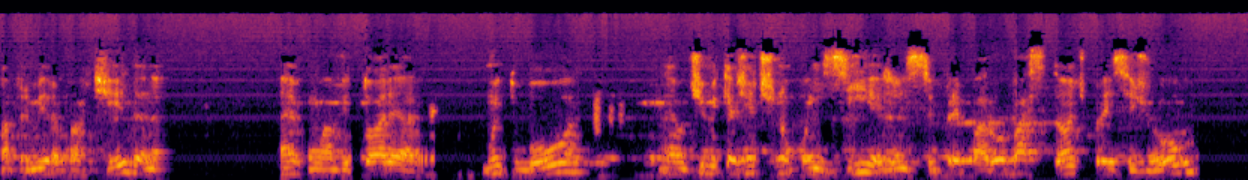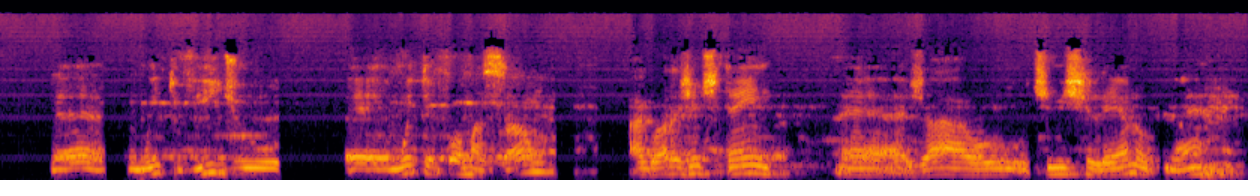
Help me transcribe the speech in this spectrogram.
na primeira partida, né? Com uma vitória muito boa. É um time que a gente não conhecia, a gente se preparou bastante para esse jogo, né? Com muito vídeo, é, muita informação. Agora a gente tem é, já o, o, time chileno, né?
